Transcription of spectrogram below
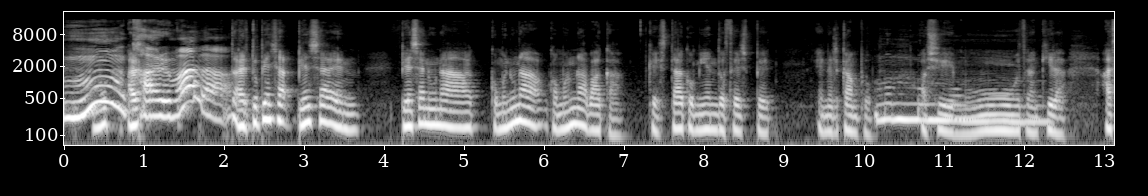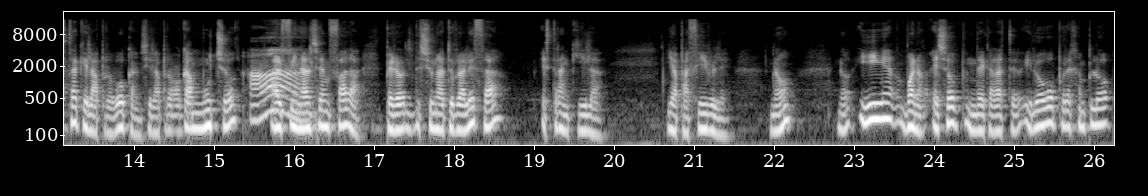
Mmm, A ver- calmada. A ver, tú piensa, piensa en, piensa en una, como en una, como en una vaca que está comiendo césped en el campo, así muy tranquila, hasta que la provocan. Si la provocan mucho, Ah, al final se enfada, pero su naturaleza es tranquila y apacible, ¿no? ¿No? Y bueno, eso de carácter. Y luego, por ejemplo,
